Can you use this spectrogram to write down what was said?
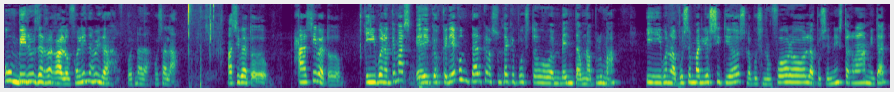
un virus de regalo, feliz Navidad. Pues nada, pues ala, así va todo, así va todo. Y bueno, ¿qué más? Eh, que os quería contar que resulta que he puesto en venta una pluma y bueno, la puse en varios sitios, la puse en un foro, la puse en Instagram y tal.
